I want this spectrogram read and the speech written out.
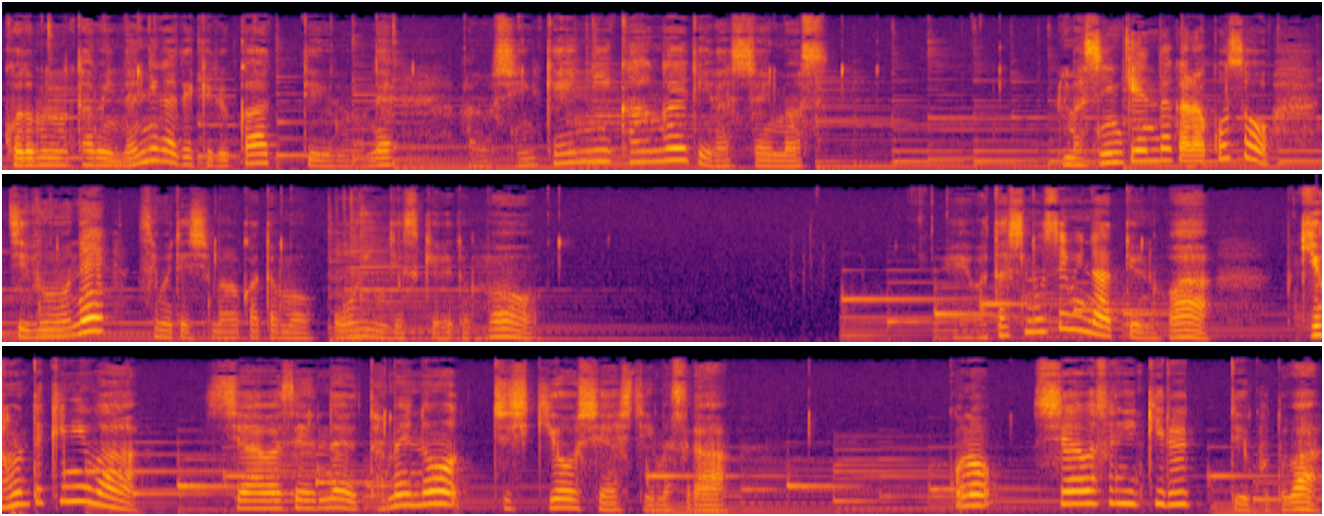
子供のために何ができるかっていうのをねあの真剣に考えていらっしゃいます。まあ、真剣だからこそ自分をね責めてしまう方も多いんですけれども、えー、私のセミナーっていうのは基本的には幸せになるための知識をシェアしていますがこの幸せに生きるっていうことは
